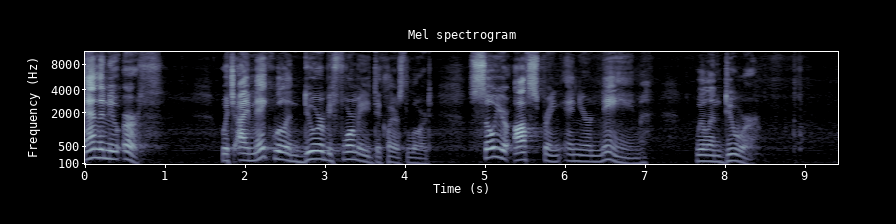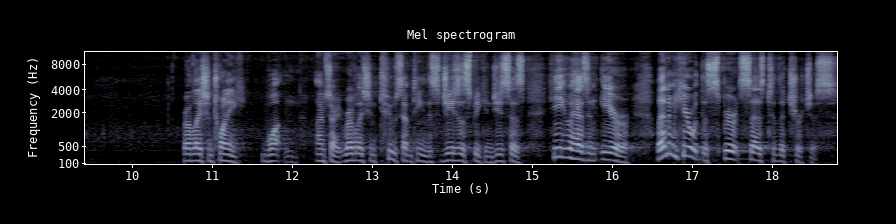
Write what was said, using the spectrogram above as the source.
and the new earth, which I make will endure before me, declares the Lord, so your offspring and your name will endure. Revelation 21, I'm sorry, Revelation 2 17. This is Jesus speaking. Jesus says, He who has an ear, let him hear what the Spirit says to the churches.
